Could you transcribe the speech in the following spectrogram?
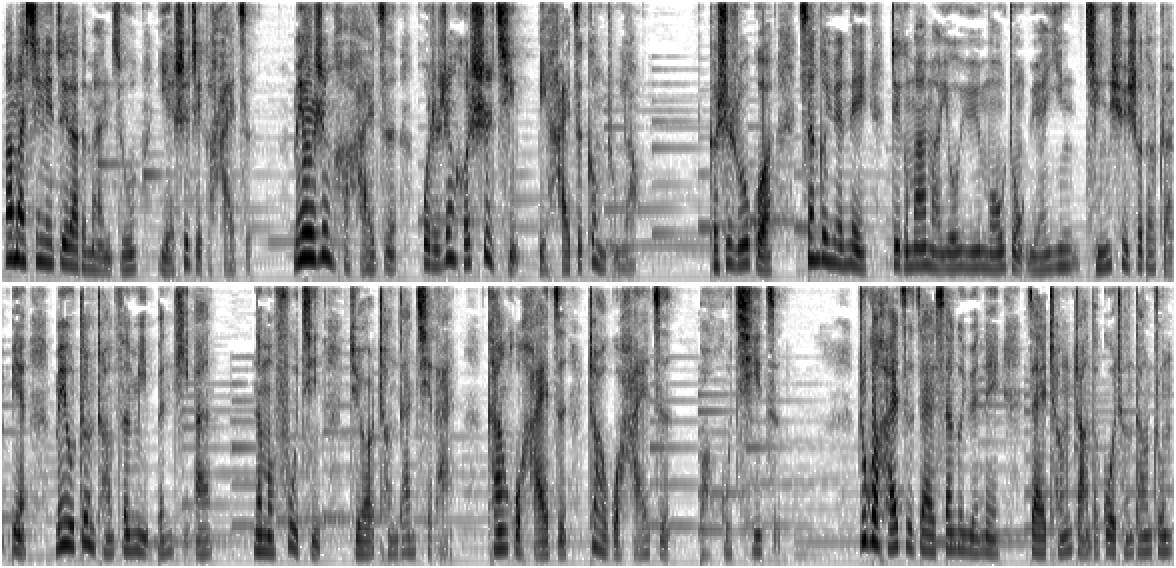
妈妈心里最大的满足也是这个孩子，没有任何孩子或者任何事情比孩子更重要。可是，如果三个月内这个妈妈由于某种原因情绪受到转变，没有正常分泌苯体胺，那么父亲就要承担起来，看护孩子，照顾孩子。保护妻子。如果孩子在三个月内在成长的过程当中，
